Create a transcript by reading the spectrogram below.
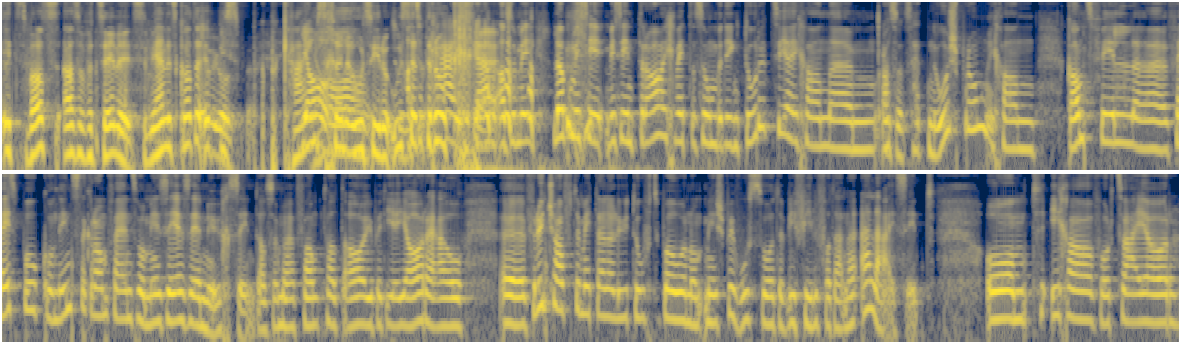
jetzt was, also erzähl jetzt. Wir haben jetzt gerade etwas Geheimes Ja. können aus ihr Also, rausdrücken. kein, gell? also wir, schau, wir, sind, wir sind dran, ich will das unbedingt durchziehen. Ich habe, ähm, also es hat einen Ursprung. Ich habe ganz viele äh, Facebook- und Instagram-Fans, die mir sehr, sehr nahe sind. Also man fängt halt an, über die Jahre auch äh, Freundschaften mit diesen Leuten aufzubauen und mir ist bewusst geworden, wie viele von denen allein sind. Und ich habe vor zwei Jahren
